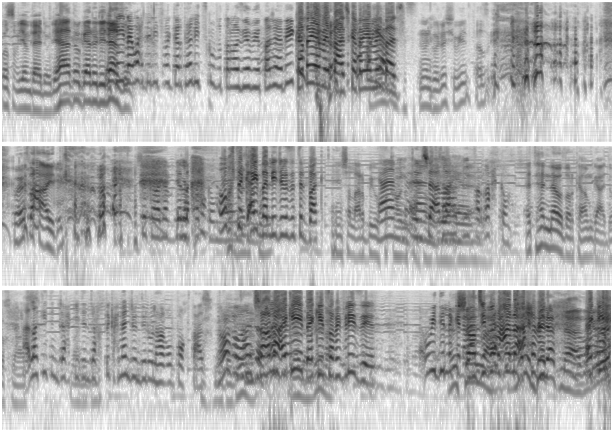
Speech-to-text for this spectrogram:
وصبيان بالولي هذا وقالوا لي لازم. كاينة واحدة اللي تفكرتها اللي تسكن في ال troisième étage هذيك. quatrième étage quatrième étage ما نقولوش وين صح عيدك. شكرا يلا. أختك أيضا اللي جوزت الباك. إن شاء الله ربي يوفقها إن شاء الله يفرحكم. تهناو درك هم قاعدوا خلاص الله كي تنجح كي تنجح. أختك حنا نجو نديروا لها غوبورتاج إن شاء الله أكيد أكيد ça fait plaisir. ويدير لك نجيبوا معنا أحمد. أكيد.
